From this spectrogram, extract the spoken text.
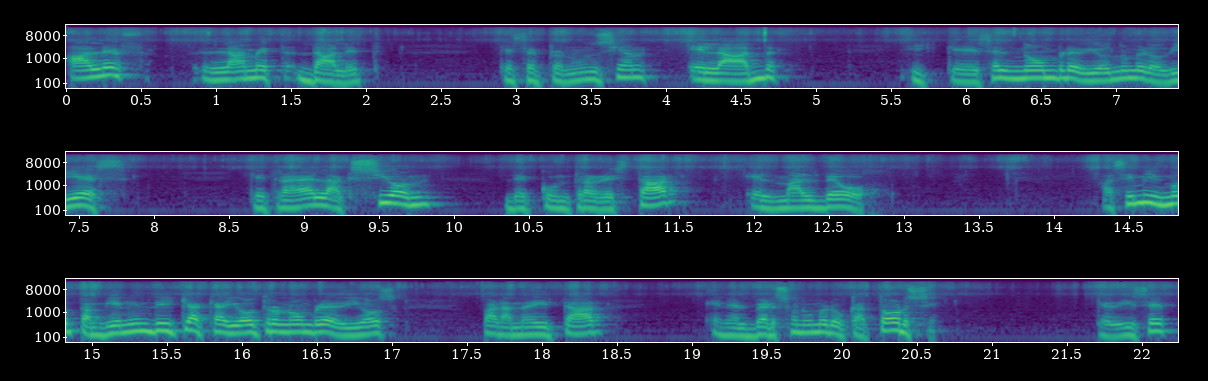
Aleph Lamet Dalet, que se pronuncian Elad y que es el nombre de Dios número 10, que trae la acción de contrarrestar el mal de ojo. Asimismo, también indica que hay otro nombre de Dios para meditar en el verso número 14, que dice,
